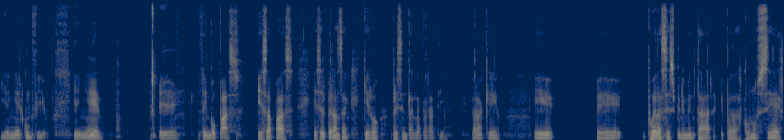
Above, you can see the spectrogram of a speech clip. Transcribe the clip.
Y en Él confío. Y en Él eh, tengo paz. Y esa paz y esa esperanza quiero presentarla para ti, para que eh, eh, puedas experimentar y puedas conocer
